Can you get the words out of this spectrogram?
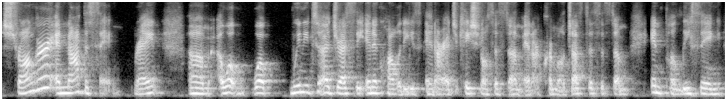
stronger and not the same, right? Um, what what we need to address the inequalities in our educational system, in our criminal justice system, in policing,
